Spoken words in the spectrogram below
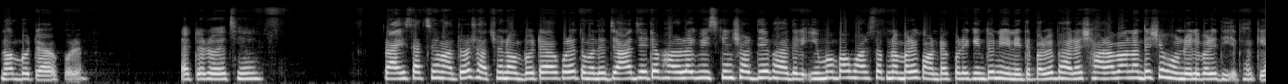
নব্বই টাকা করে। একটা রয়েছে প্রাইস থাকছে মাত্র সাতশো নব্বই টাকা করে। তোমাদের যা যেটা ভালো লাগবে স্ক্রিনশট দিয়ে ভাইদের ইমো বা হোয়াটসঅ্যাপ নাম্বারে কন্ট্যাক্ট করে কিন্তু নিয়ে নিতে পারবে। ভাইরা সারা বাংলাদেশে হোম ডেলিভারি দিয়ে থাকে।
